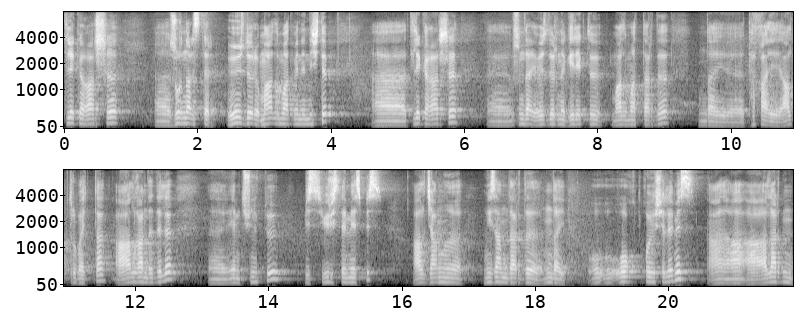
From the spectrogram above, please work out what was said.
Тилекке каршы журналисттер өздөрү маалымат менен иштеп тилекке каршы ушундай өздөрүнө керектүү маалыматтарды мындай такай алып турбайт да алганда деле эми түшүнүктүү биз юрист эмеспиз. Ал жаңы мыйзамдарды мындай окуп коюш эле эмес. Алардын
